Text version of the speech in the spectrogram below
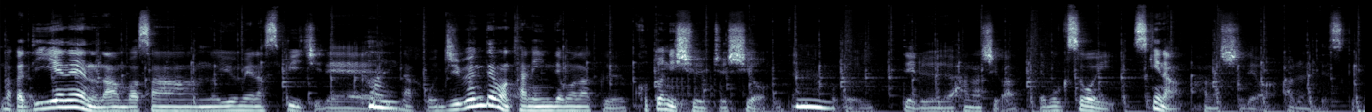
なんか DNA の南波さんの有名なスピーチで、はい。なんかこう自分でも他人でもなくことに集中しようみたいなことを言ってる話があって、僕すごい好きな話ではあるんですけれ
